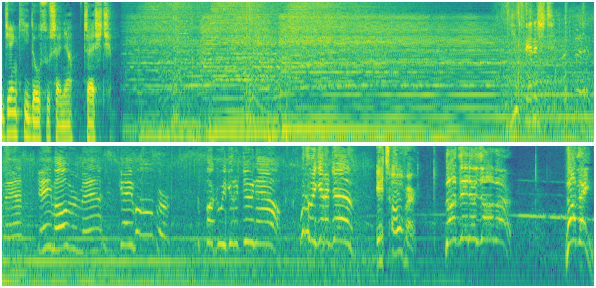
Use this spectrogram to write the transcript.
Dzięki i do usłyszenia. Cześć. We gonna do? It's over. Nothing is over! Nothing!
